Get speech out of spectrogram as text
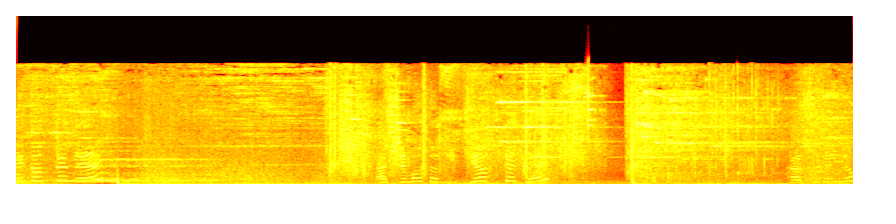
け取ってね。足元に気をつけて。外れよ。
